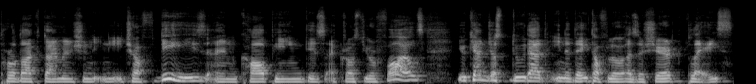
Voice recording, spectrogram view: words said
product dimension in each of these and copying this across your files, you can just do that in a data flow as a shared place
